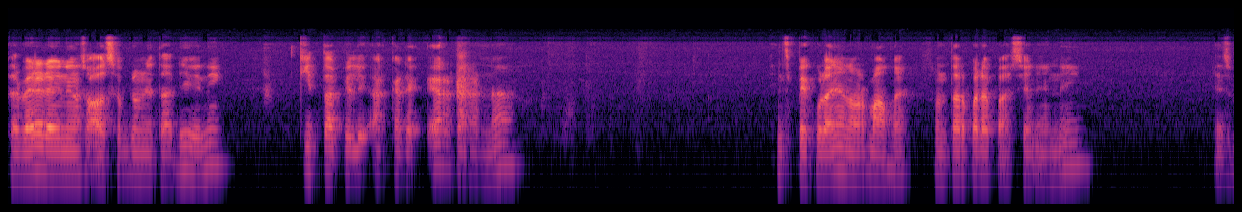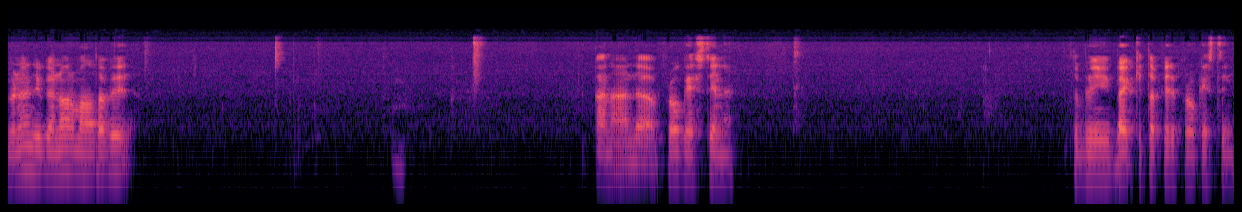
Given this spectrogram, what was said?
berbeda dengan yang soal sebelumnya tadi ini kita pilih AKDR karena spekulanya normal ya. Sementara pada pasien ini ya sebenarnya juga normal tapi karena ada progestin ya. Lebih baik kita pilih progestin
